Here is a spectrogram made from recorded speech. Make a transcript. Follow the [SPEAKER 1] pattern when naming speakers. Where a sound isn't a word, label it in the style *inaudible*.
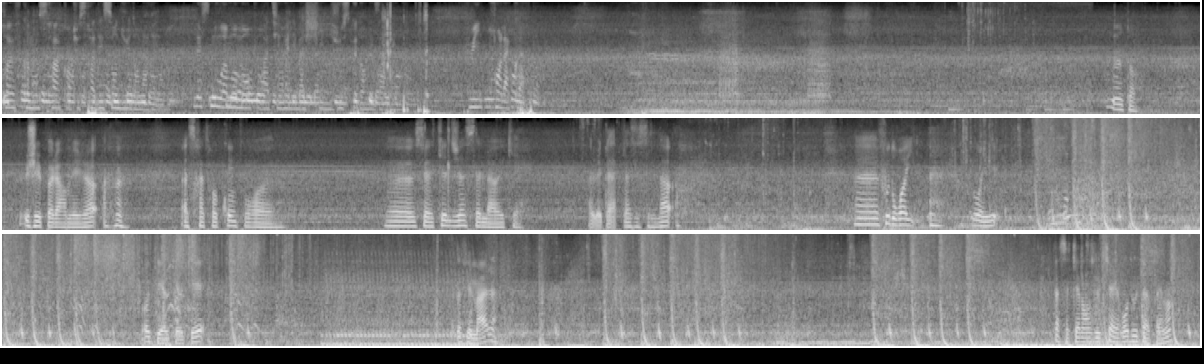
[SPEAKER 1] L'épreuve commencera quand tu seras descendu dans l'arène. Laisse-nous un moment pour attirer les machines jusque dans les arènes. Puis prends la corde.
[SPEAKER 2] Attends. J'ai pas l'arme déjà. *laughs* Elle serait trop con pour... Euh... Euh, c'est laquelle déjà Celle-là, ok. Avec la place de celle-là. Euh, foudroyer. Foudroyer. Ok, ok, ok. Ça fait mal. Putain, sa cadence de tir est redoutable quand même. Hein.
